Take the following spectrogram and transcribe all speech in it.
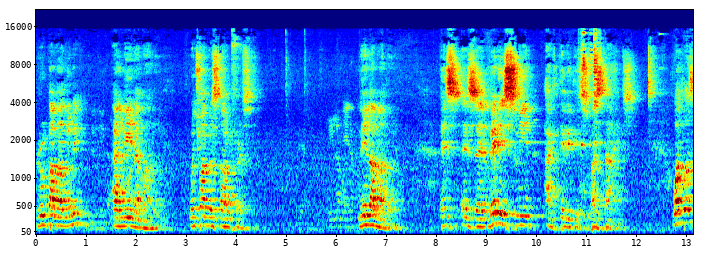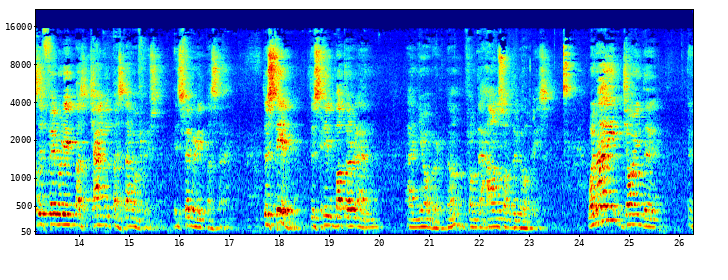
Rupa Madhuri, and Leela Madhuri. Which one will start first? Leela Madhuri. Is, is uh, very sweet activities, pastimes. What was the favorite pas- childhood pastime of Krishna? His favorite pastime? To steal, to steal butter and, and yogurt no? from the house of the gopis. When I joined the uh,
